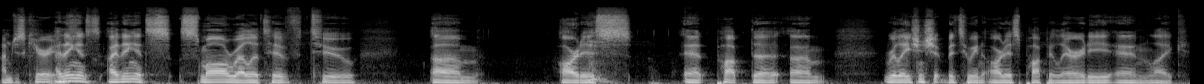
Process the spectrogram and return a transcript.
I'm just curious. I think it's I think it's small relative to um, artists at pop the um, relationship between artist popularity and like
